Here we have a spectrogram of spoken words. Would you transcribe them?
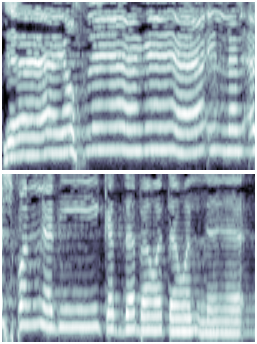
لا يصليها إلا الأشقى الذي كذب وتولى.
